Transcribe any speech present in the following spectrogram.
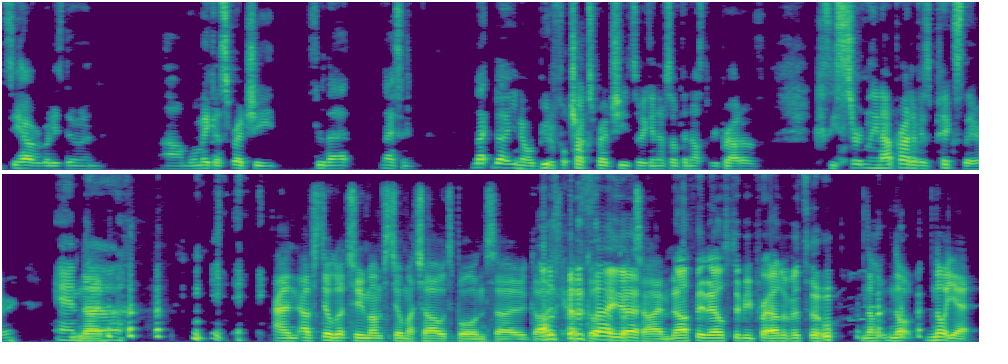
see how everybody's doing. Um, we'll make a spreadsheet for that, nice and not- uh, you know a beautiful Chuck spreadsheet, so he can have something else to be proud of. Because he's certainly not proud of his picks there. And No. uh, And I've still got two months till my child's born, so I guys, was going I've to got, say, I've got time. nothing else to be proud of at all. No, not not yet.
